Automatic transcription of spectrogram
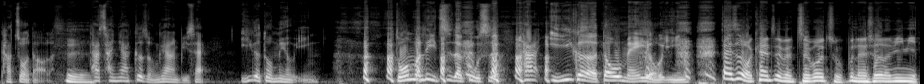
他做到了，他参加各种各样的比赛。一个都没有赢，多么励志的故事！他一个都没有赢，但是我看这本直播主不能说的秘密，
